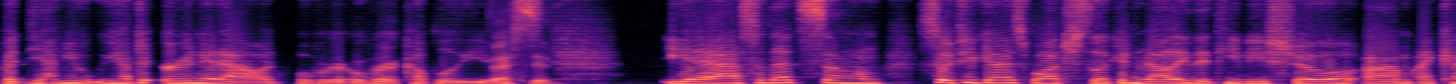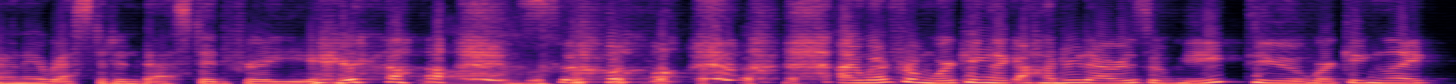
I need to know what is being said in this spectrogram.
but you have you, you have to earn it out over over a couple of years. Vested. Yeah, so that's um. So if you guys watch Silicon Valley, the TV show, um, I kind of rested and vested for a year. so I went from working like hundred hours a week to working like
